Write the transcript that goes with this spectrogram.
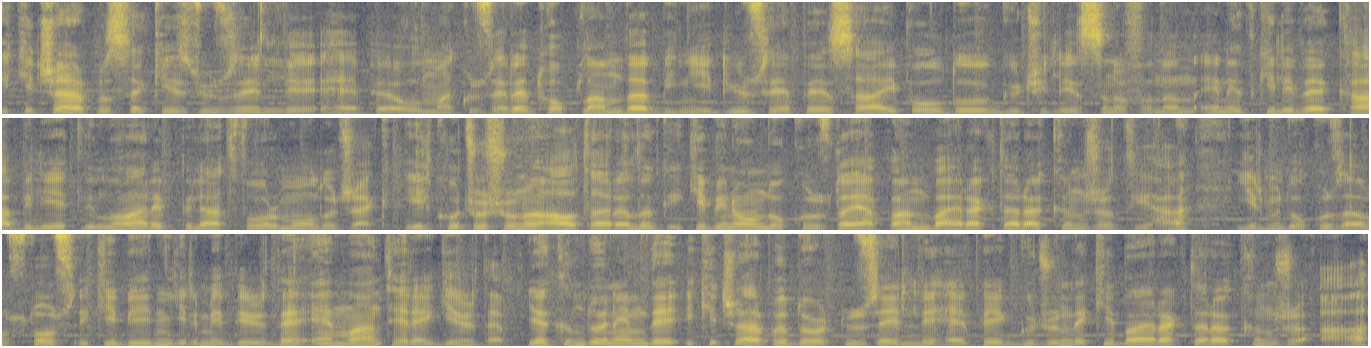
2x850 HP olmak üzere toplamda 1700 HP sahip olduğu güç ile sınıfının en etkili ve kabiliyetli muharip platformu olacak. İlk uçuşunu 6 Aralık 2019 2009'da yapan Bayraktar Akıncı TİHA, 29 Ağustos 2021'de envantere girdi. Yakın dönemde 2x450 HP gücündeki Bayraktar Akıncı A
